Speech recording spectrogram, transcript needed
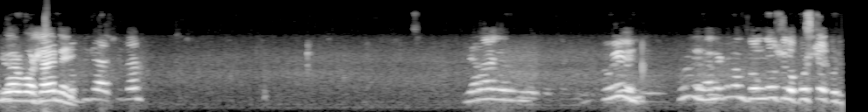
এবার বসায় নেই তুই তুই এখানে গেলাম জঙ্গল ছিল পরিষ্কার করি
